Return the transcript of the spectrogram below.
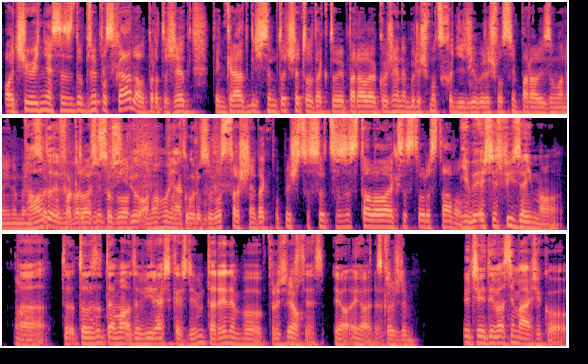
očividně se dobře poskádal, protože tenkrát, když jsem to četl, tak to vypadalo jako, že nebudeš moc chodit, že budeš vlastně paralizovaný nebo no, něco. to jako fakt že přijdu o nohu nějakou dobu. strašně, tak popiš, co se, co se stalo a jak se z toho dostával. Mě by ještě spíš zajímalo, no. uh, to, tohle téma otevíráš s každým tady, nebo proč jo. Jste? Jo, jo, s každým. Čili ty vlastně máš jako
